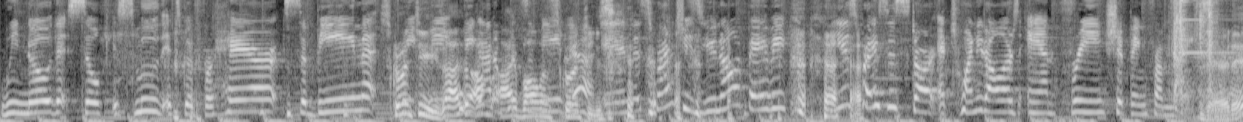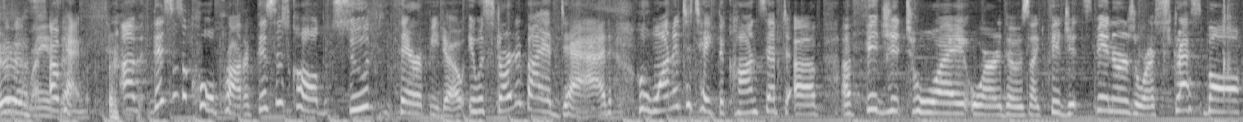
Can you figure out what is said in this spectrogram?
We know that silk is smooth. It's good for hair. Sabine. Scrunchies. we- we- I- we I'm eyeballing Sabine- yeah, scrunchies. in the scrunchies. You know it, baby. These prices start at $20 and free shipping from Night. there it is. Amazing. Okay. Um, this is a cool product. This is called Soothe Therapy Dough. It was started by a dad who wanted to take the concept of a fidget toy or those like fidget spinners or a stress ball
